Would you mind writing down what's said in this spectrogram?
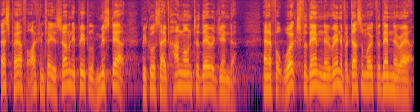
That's powerful. I can tell you, so many people have missed out because they've hung on to their agenda. And if it works for them, they're in. If it doesn't work for them, they're out.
